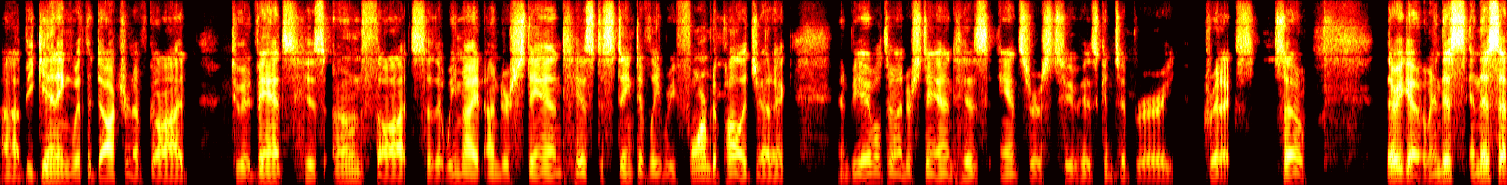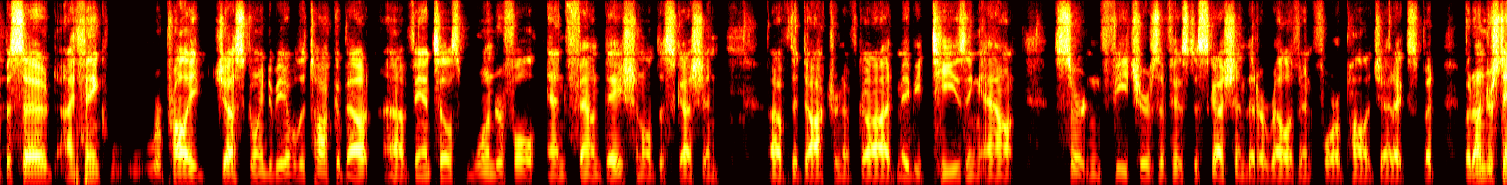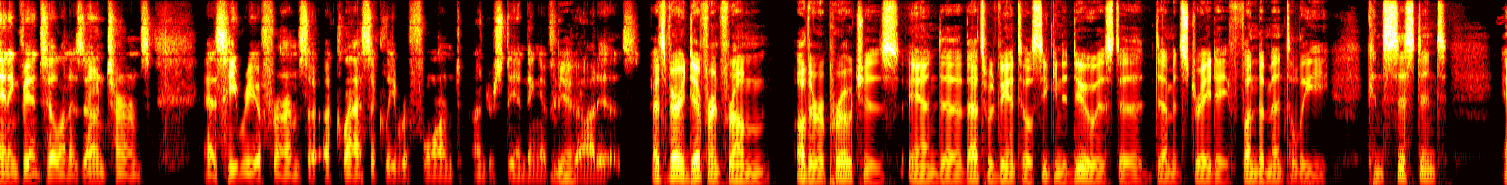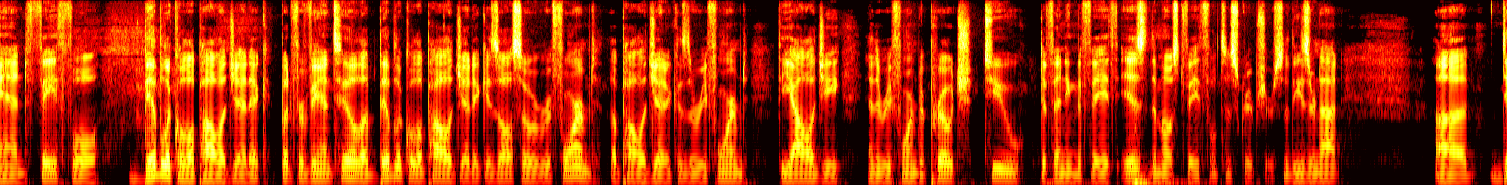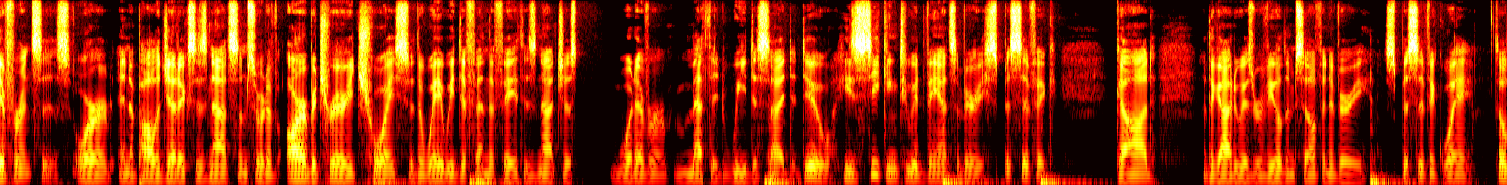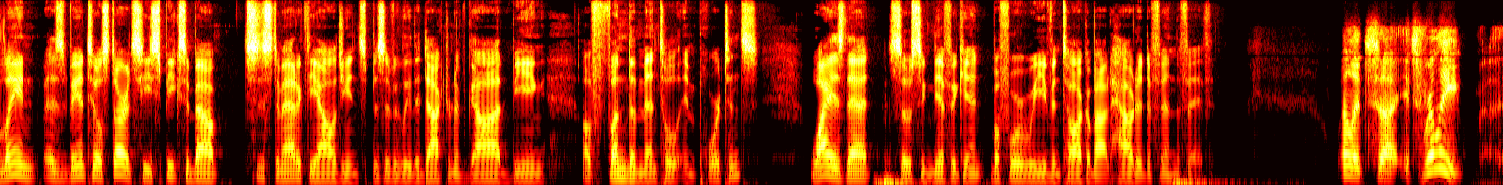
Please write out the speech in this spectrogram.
uh, beginning with the doctrine of God, to advance his own thoughts so that we might understand his distinctively reformed apologetic and be able to understand his answers to his contemporary critics. So there you go. In this in this episode, I think we're probably just going to be able to talk about uh, Van Til's wonderful and foundational discussion of the doctrine of God, maybe teasing out certain features of his discussion that are relevant for apologetics, but but understanding Van Til in his own terms as he reaffirms a, a classically reformed understanding of who yeah. God is. That's very different from other approaches, and uh, that's what Van Til is seeking to do: is to demonstrate a fundamentally consistent and faithful biblical apologetic. But for Van Til, a biblical apologetic is also a reformed apologetic, because the reformed theology and the reformed approach to defending the faith is the most faithful to Scripture. So these are not uh, differences, or an apologetics is not some sort of arbitrary choice. So the way we defend the faith is not just whatever method we decide to do. He's seeking to advance a very specific God, the God who has revealed himself in a very specific way. So Lane, as Van Til starts, he speaks about systematic theology and specifically the doctrine of God being of fundamental importance. Why is that so significant before we even talk about how to defend the faith? Well, it's uh, it's really,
